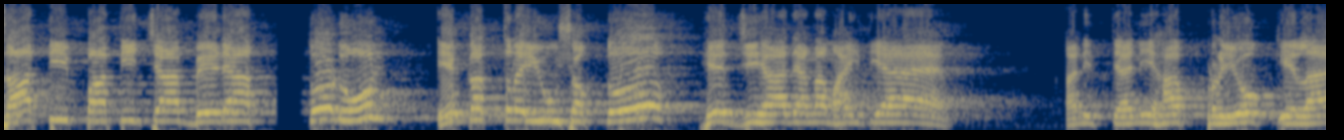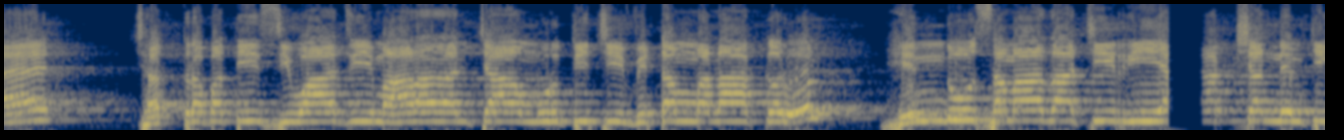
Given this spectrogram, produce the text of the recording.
जातीपातीच्या बेड्या तोडून एकत्र येऊ शकतो हे जिहाद्यांना माहिती आहे. आणि त्यांनी हा प्रयोग केलाय छत्रपती शिवाजी महाराजांच्या मूर्तीची विटंबना करून हिंदू समाजाची रिॲक्शन नेमकी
